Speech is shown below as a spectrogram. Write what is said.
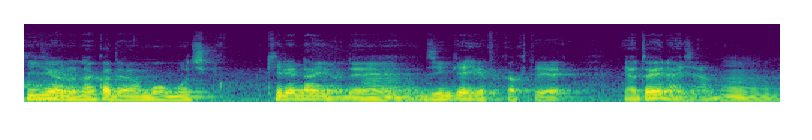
企業の中ではもう持ちきれないので、うん。人件費が高くて雇えないじゃん。うん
